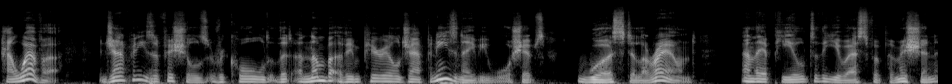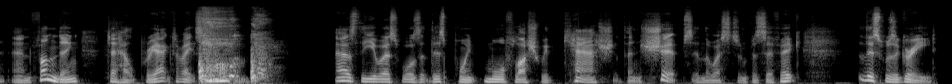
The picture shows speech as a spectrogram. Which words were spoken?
However, Japanese officials recalled that a number of Imperial Japanese Navy warships were still around, and they appealed to the US for permission and funding to help reactivate some of them. As the US was at this point more flush with cash than ships in the Western Pacific, this was agreed.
